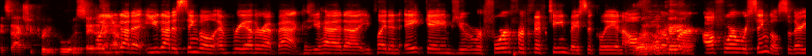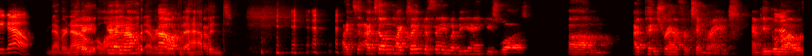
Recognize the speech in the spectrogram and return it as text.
it's actually pretty cool to say that. Well, you got a you got a single every other at bat because you had uh, you played in eight games. You were four for fifteen basically, and all four okay. were all four were singles. So there you go. You never know, Alana. You never know what could have happened. I, t- I tell my claim to fame with the Yankees was um, I pinch ran for Tim Raines, and people know I was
